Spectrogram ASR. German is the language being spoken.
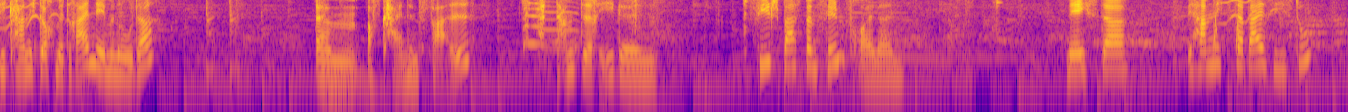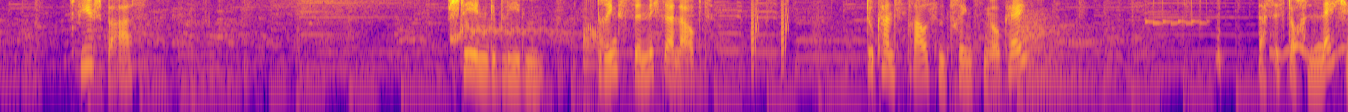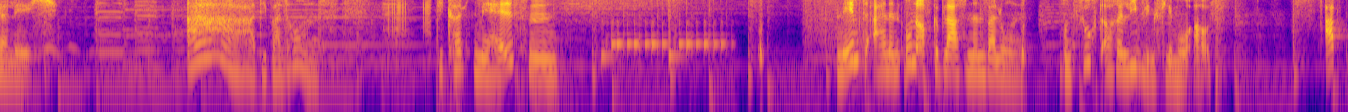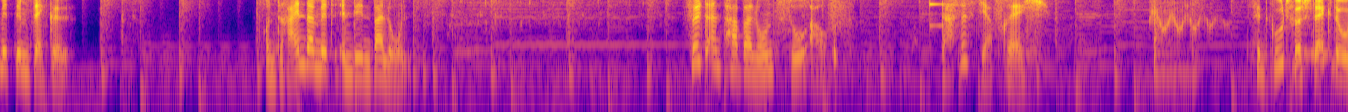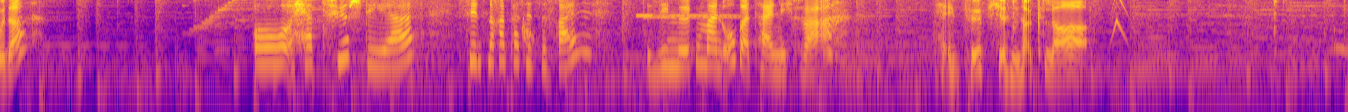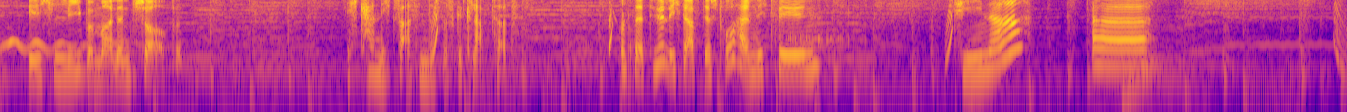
Die kann ich doch mit reinnehmen, oder? Ähm, auf keinen Fall. Verdammte Regeln. Viel Spaß beim Film, Fräulein. Nächster. Wir haben nichts dabei, siehst du? Viel Spaß. Stehen geblieben. Drinks sind nicht erlaubt. Du kannst draußen trinken, okay? Das ist doch lächerlich. Die Ballons. Die könnten mir helfen. Nehmt einen unaufgeblasenen Ballon und sucht eure Lieblingslimo aus. Ab mit dem Deckel. Und rein damit in den Ballon. Füllt ein paar Ballons so auf. Das ist ja frech. Sind gut versteckt, oder? Oh, Herr Türsteher, sind noch ein paar Sitze frei? Sie mögen mein Oberteil, nicht wahr? Hey, Püppchen, na klar. Ich liebe meinen Job. Ich kann nicht fassen, dass das geklappt hat. Und natürlich darf der Strohhalm nicht fehlen. Tina? Äh...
